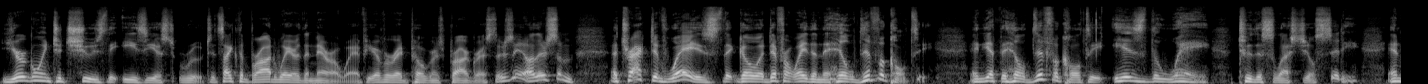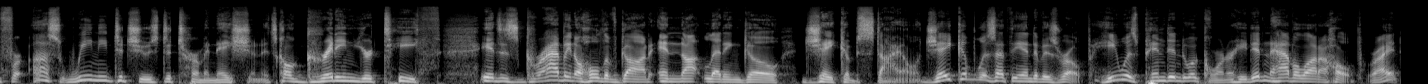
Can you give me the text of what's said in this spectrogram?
you're going to choose the easiest route. It's like the broad way or the narrow way. If you ever read Pilgrim's Progress, there's you know, there's some attractive ways that go a different way than the hill difficulty. And yet, the hill difficulty is the way to the celestial city. And for us, we need to choose determination. It's called gritting your teeth, it is grabbing a hold of God and not letting go, Jacob style. Jacob was at the end of his rope. He was pinned into a corner. He didn't have a lot of hope, right?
